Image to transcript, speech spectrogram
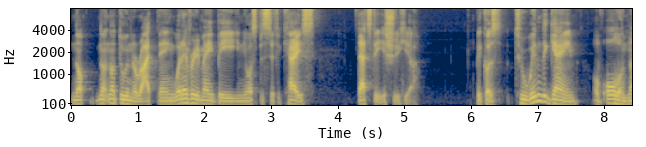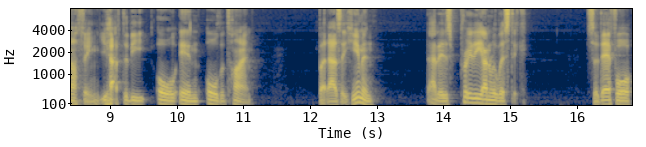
not, not, not doing the right thing, whatever it may be in your specific case. That's the issue here. Because to win the game of all or nothing, you have to be all in all the time. But as a human, that is pretty unrealistic. So therefore,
